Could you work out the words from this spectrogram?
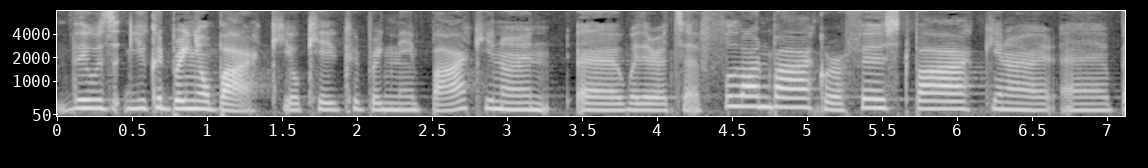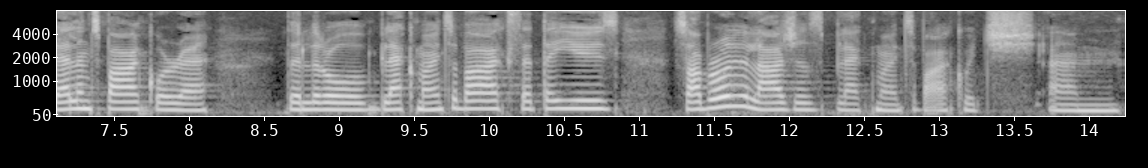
There was you could bring your bike. Your kid could bring their bike. You know, and, uh, whether it's a full-on bike or a first bike. You know, a balance bike or a, the little black motorbikes that they use. So I brought Elijah's black motorbike, which um,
